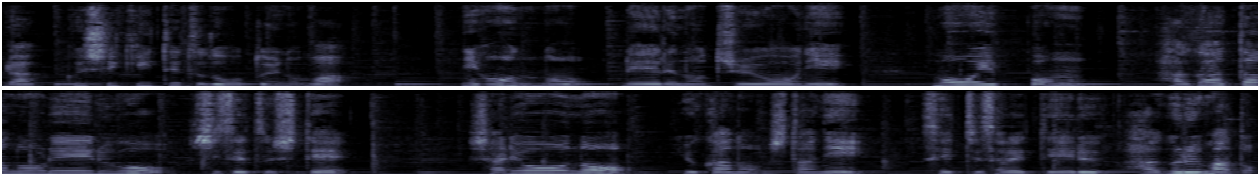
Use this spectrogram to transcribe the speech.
ラック式鉄道というのは2本のレールの中央にもう1本歯型のレールを施設して車両の床の下に設置されている歯車と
